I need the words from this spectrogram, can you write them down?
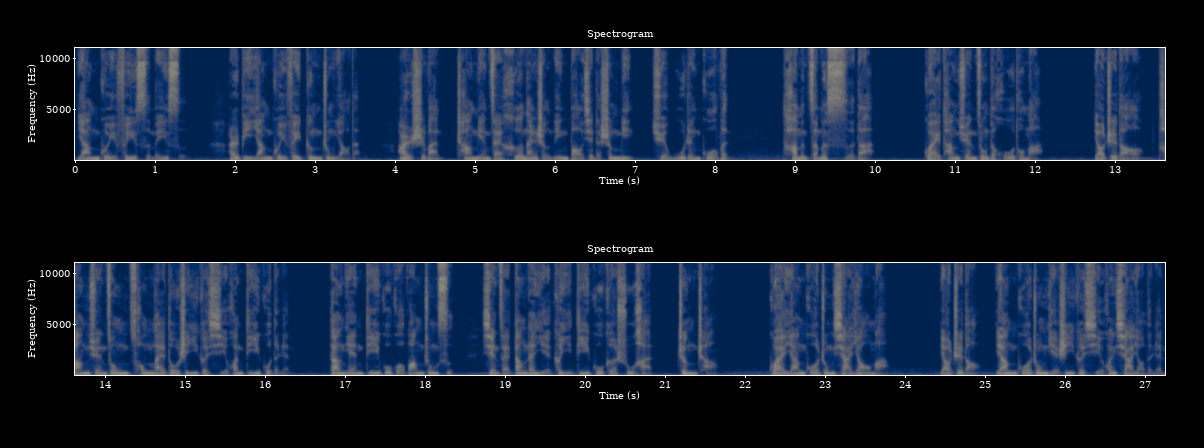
杨贵妃死没死，而比杨贵妃更重要的。二十万长眠在河南省灵宝县的生命却无人过问，他们怎么死的？怪唐玄宗的糊涂吗？要知道，唐玄宗从来都是一个喜欢嘀咕的人，当年嘀咕过王忠嗣，现在当然也可以低估个舒翰，正常。怪杨国忠下药吗？要知道，杨国忠也是一个喜欢下药的人，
